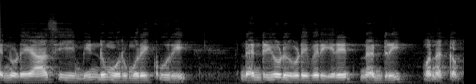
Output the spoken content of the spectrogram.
என்னுடைய ஆசையை மீண்டும் ஒரு முறை கூறி நன்றியோடு விடைபெறுகிறேன். நன்றி வணக்கம்.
